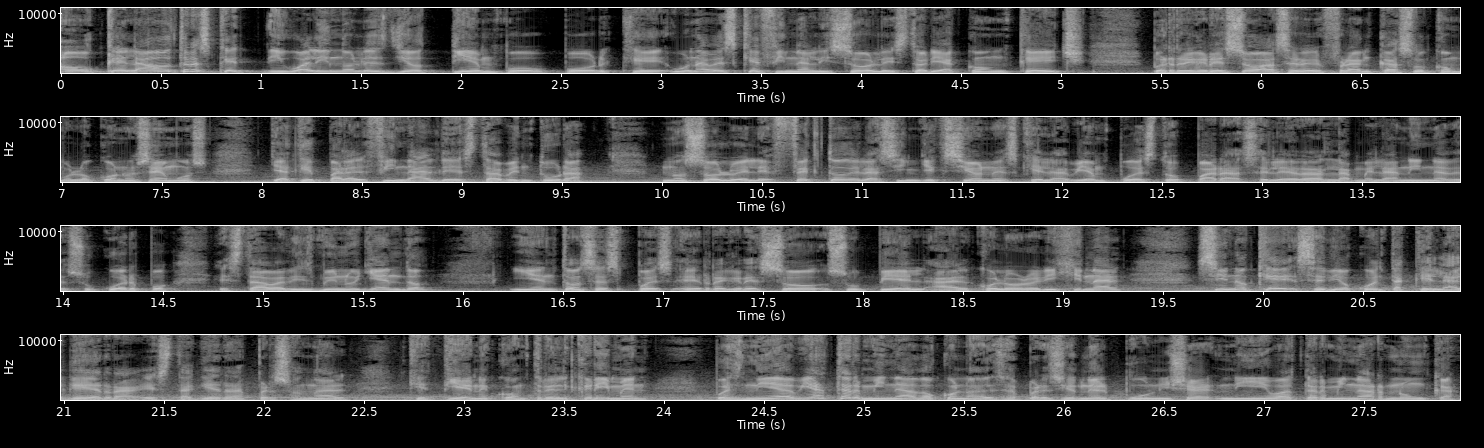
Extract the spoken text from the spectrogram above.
O que la otra es que igual y no les dio tiempo, porque una vez que finalizó la historia con Cage, pues regresó a ser el Frank Castle como lo conocemos, ya que para el final de esta aventura, no solo el efecto de las inyecciones que le habían puesto para acelerar la melanina de su cuerpo estaba disminuyendo, y entonces pues eh, regresó su piel al color original, sino que se dio cuenta que la guerra, esta guerra personal que tiene contra el crimen, pues ni había terminado con la desaparición del Punisher, ni iba a terminar nunca,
